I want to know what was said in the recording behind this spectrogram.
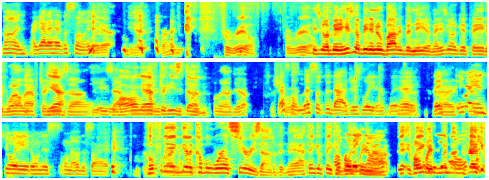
Son, I gotta have a son. Yeah, yeah, right. For real, for real. He's gonna be he's gonna be the new Bobby Bonilla, man. He's gonna get paid well after Yeah. he's uh he's Long after he's done. done. Yeah, yep, for That's sure. gonna mess up the Dodgers later, but Yeah, hey, they, alright, they might yeah. enjoy it on this on the other side. Hopefully, they get a couple World Series out of it, man. I think if they can Hopefully win, they don't. if they can win, don't. if they can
